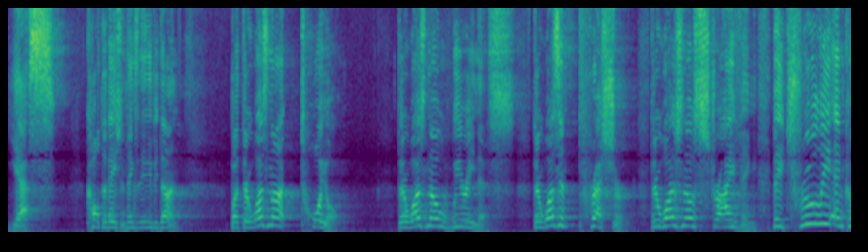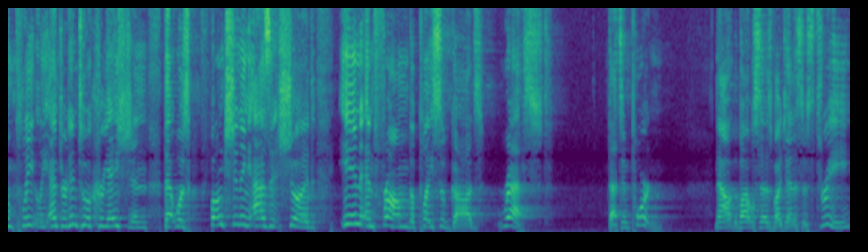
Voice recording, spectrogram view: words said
Yes cultivation, things that need to be done. But there was not toil, there was no weariness, there wasn't pressure. There was no striving. They truly and completely entered into a creation that was functioning as it should in and from the place of God's rest. That's important. Now, the Bible says by Genesis 3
